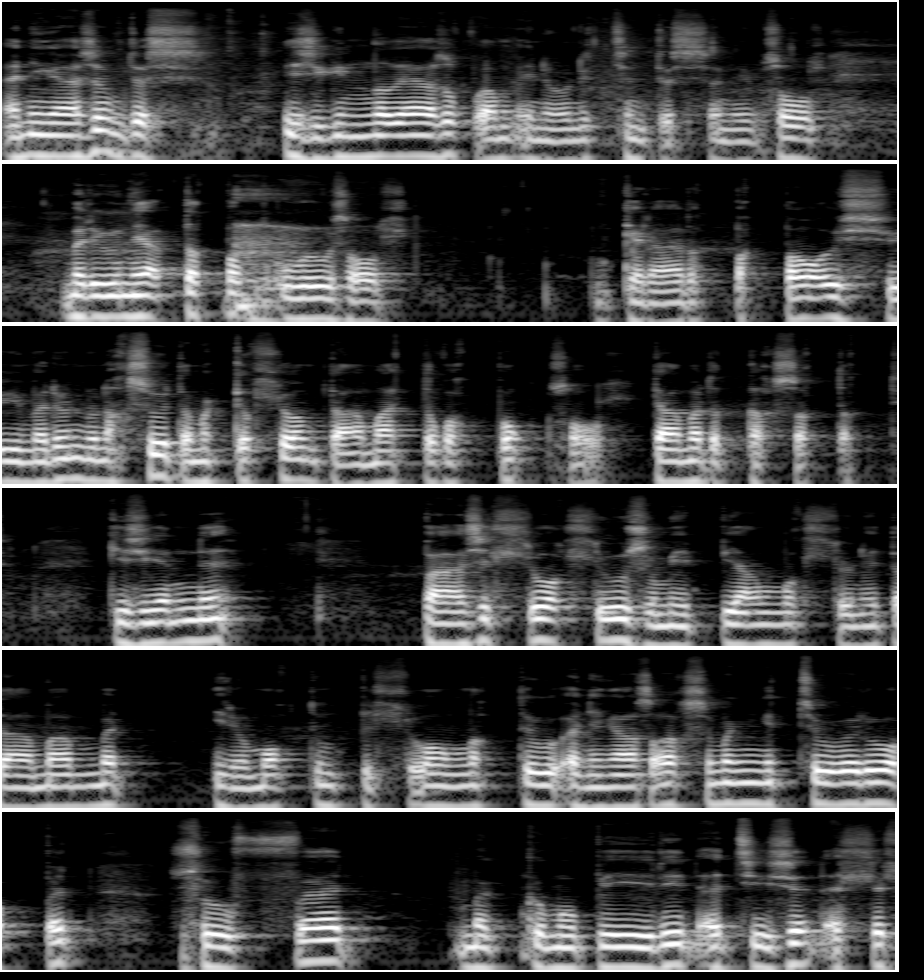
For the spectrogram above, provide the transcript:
анигаасум тас исигиннериасерпам инуунитсин тассани соол малугуниартарпар уу соол. Калаалерпарпаруиссуи малуннунарсуу тамаккерлуам таамааттоқарпо соол. Тааматеққарсартарту кисианне паасиллуарлуу сумиппиарнерлуни таамааммат илумортум пиллуарнартугу анигаасаарсимангитсугалуарпат сууффаат маккумупиилит атисат аллал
